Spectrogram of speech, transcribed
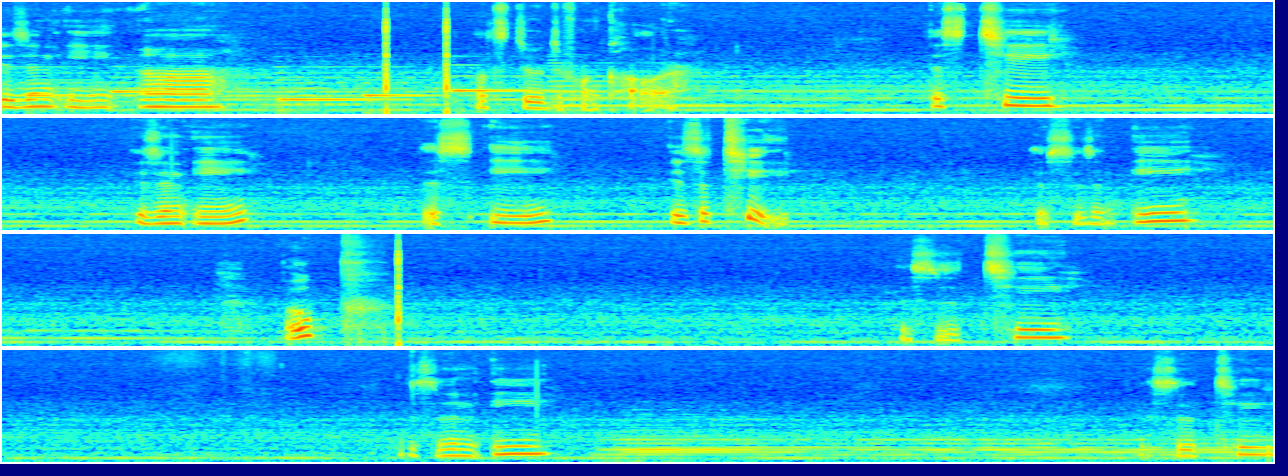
is an E. Uh, let's do a different color. This T is an E. This E is a T. This is an E. Oop. This is a T. This is an E. This is a T.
